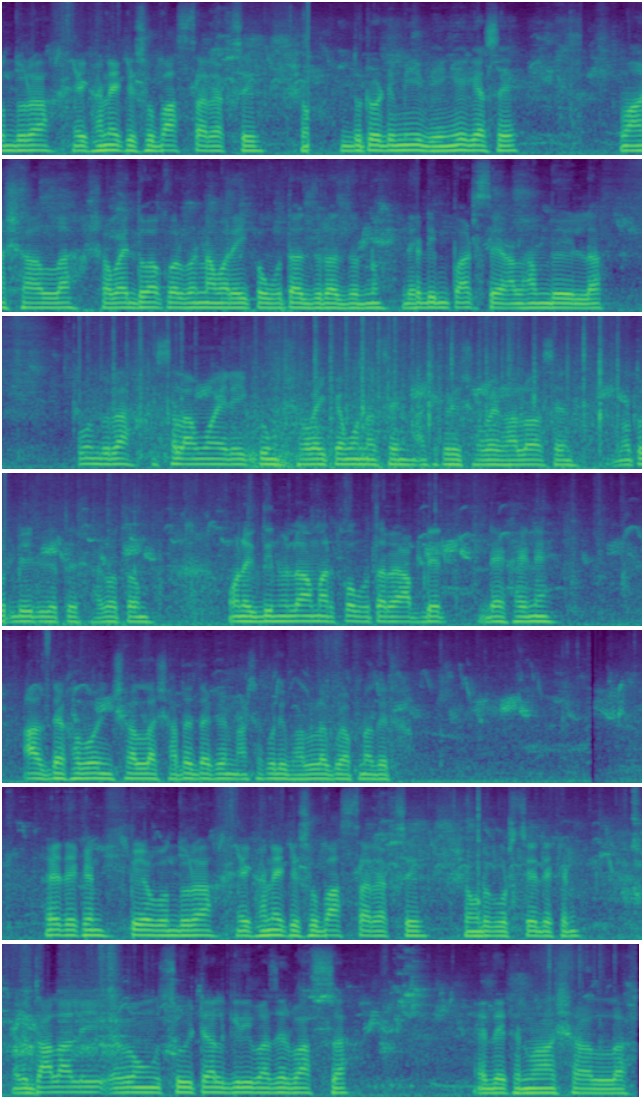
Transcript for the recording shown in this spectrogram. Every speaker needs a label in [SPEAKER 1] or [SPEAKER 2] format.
[SPEAKER 1] বন্ধুরা, এখানে কিছু বাচ্চা রাখছি। দুটো ডিমই ভেঙে গেছে। মাশাআল্লাহ, সবাই দোয়া করবেন আমার এই কবুতর জোড়ার জন্য। ডিম পারছে আলহামদুলিল্লাহ। বন্ধুরা, আসসালামু আলাইকুম, সবাই কেমন আছেন? আশা করি সবাই ভালো আছেন। নতুন ভিডিওতে স্বাগতম। অনেক দিন হলো আমার কবুতরের আপডেট দেখাই নে আজ দেখাবো ইনশাল্লাহ সাথে দেখেন আশা করি ভালো লাগবে আপনাদের। এই দেখেন, প্রিয় বন্ধুরা, এখানে কিছু বাচ্চা রাখছি, সংগ্রহ করছে দেখেন। জালালি এবং সুইটাল গিরিবাজের বাচ্চা। এই দেখেন, মাশাআল্লাহ,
